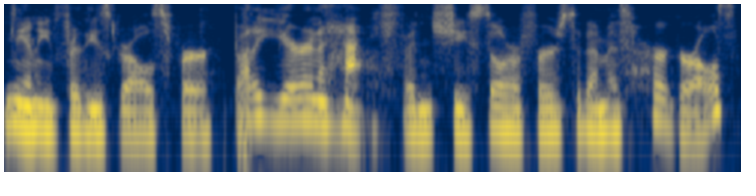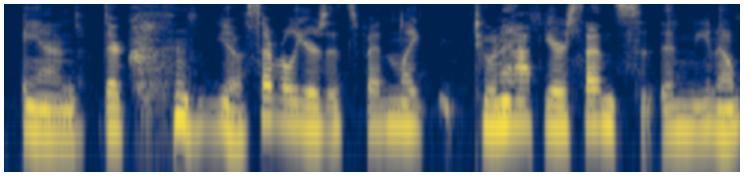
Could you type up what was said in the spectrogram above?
nannied for these girls for about a year and a half, and she still refers to them as her girls. And they're, you know, several years. It's been like two and a half years since, and you know,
